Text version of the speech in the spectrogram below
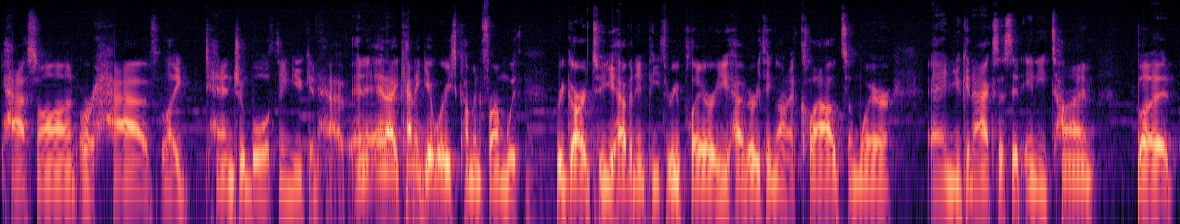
pass on or have like tangible thing you can have and, and i kind of get where he's coming from with regard to you have an mp3 player you have everything on a cloud somewhere and you can access it anytime but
